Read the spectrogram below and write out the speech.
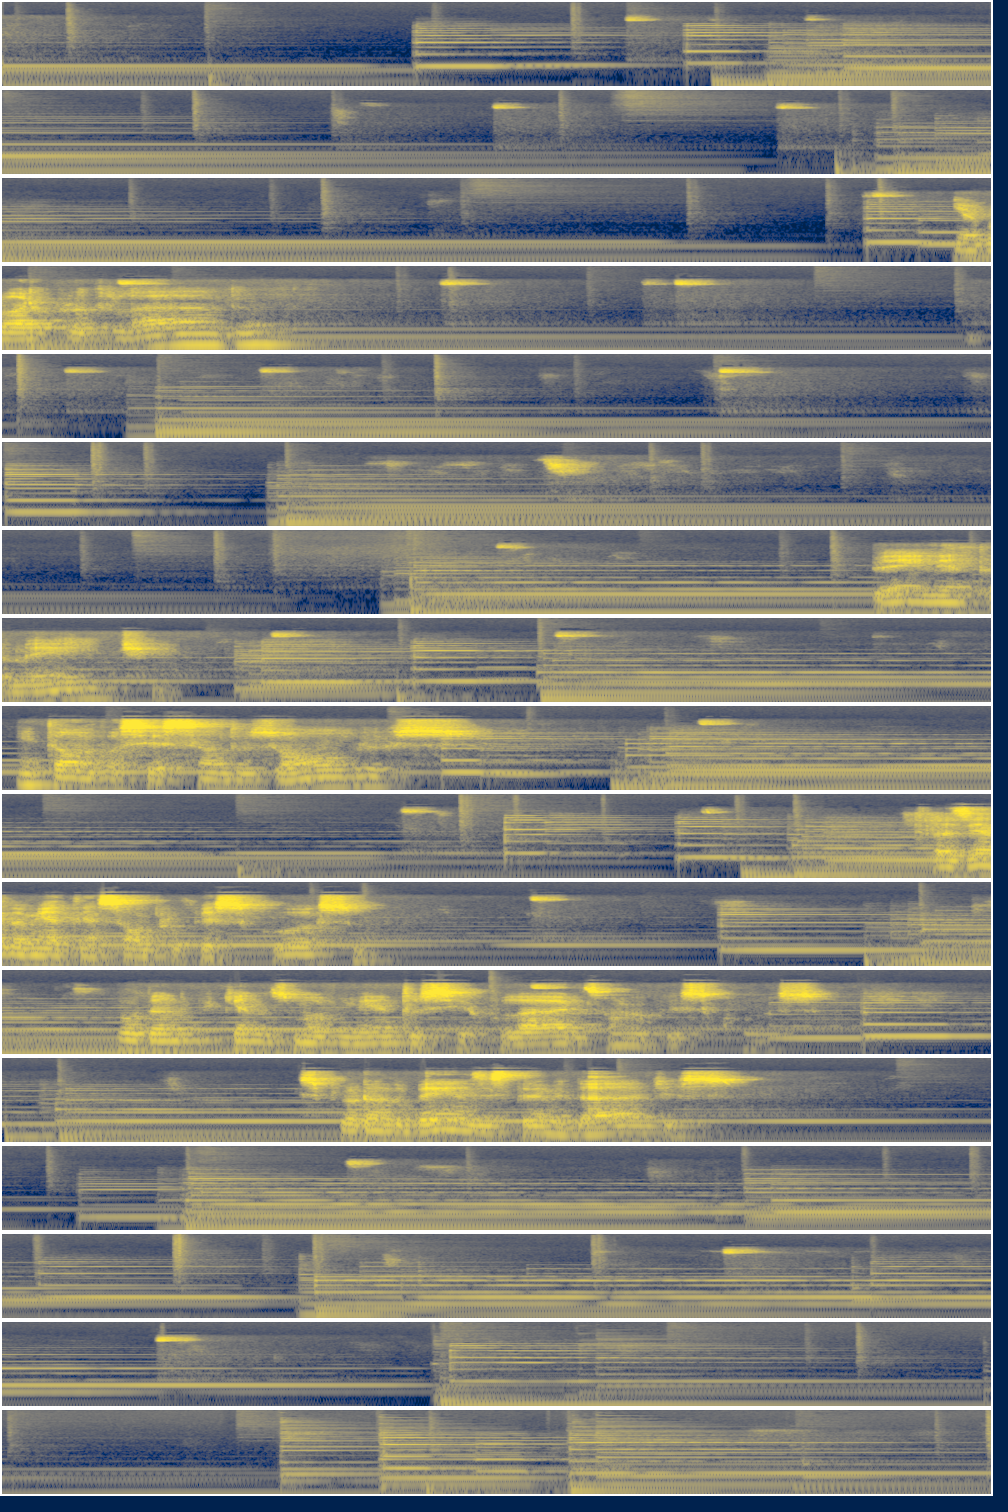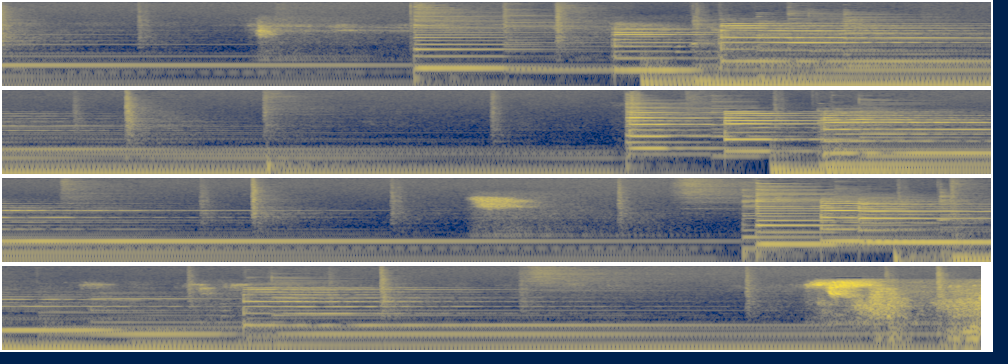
E agora para o outro lado. Bem lentamente. Então eu vou cessando os ombros. trazendo a minha atenção para o pescoço. Vou dando pequenos movimentos circulares ao meu pescoço, explorando bem as extremidades.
